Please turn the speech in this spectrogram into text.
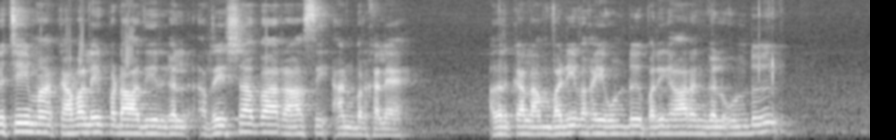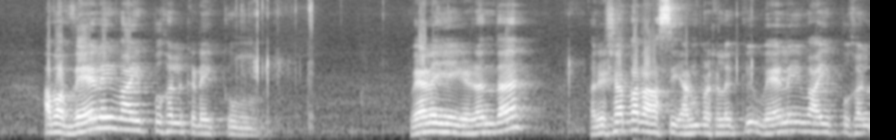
நிச்சயமாக கவலைப்படாதீர்கள். ரிஷப ராசி அன்பர்களே அதற்கெல்லாம் வழிவகை உண்டு பரிகாரங்கள் உண்டு. அப்போ வேலை வாய்ப்புகள் கிடைக்கும். வேலையை இழந்த ரிஷபராசி அன்பர்களுக்கு வேலை வாய்ப்புகள்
